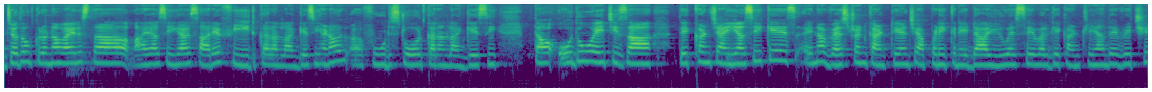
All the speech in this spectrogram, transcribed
ਜਦੋਂ ਕਰੋਨਾ ਵਾਇਰਸ ਦਾ ਆਇਆ ਸੀਗਾ, ਸਾਰੇ ਫੀਡ ਕਰਨ ਲੱਗ ਗਏ ਸੀ, ਹਨਾ ਫੂਡ ਸਟੋਰ ਕਰਨ ਲੱਗ ਗਏ ਸੀ। ਤਾਂ ਉਦੋਂ ਇਹ ਚੀਜ਼ਾਂ ਦੇਖਣ ਚ ਆਈਆਂ ਸੀ ਕਿ ਇਹਨਾਂ ਵੈਸਟਰਨ ਕੰਟਰੀਆਂ 'ਚ, ਆਪਣੇ ਕੈਨੇਡਾ, ਯੂ ਐਸ ਏ ਵਰਗੇ ਕੰਟਰੀਆਂ ਦੇ ਵਿੱਚ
